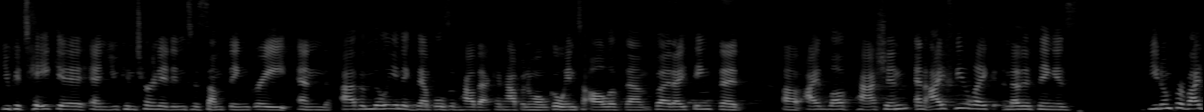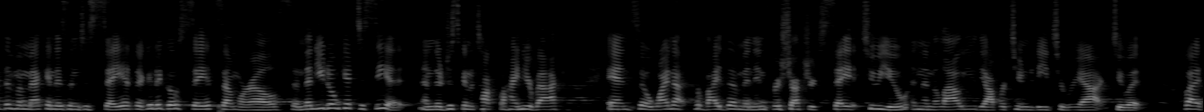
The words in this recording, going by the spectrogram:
you could take it and you can turn it into something great and i have a million examples of how that can happen. I won't go into all of them but i think that uh, i love passion and i feel like another thing is if you don't provide them a mechanism to say it, they're going to go say it somewhere else. And then you don't get to see it. And they're just going to talk behind your back. And so, why not provide them an infrastructure to say it to you and then allow you the opportunity to react to it? But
